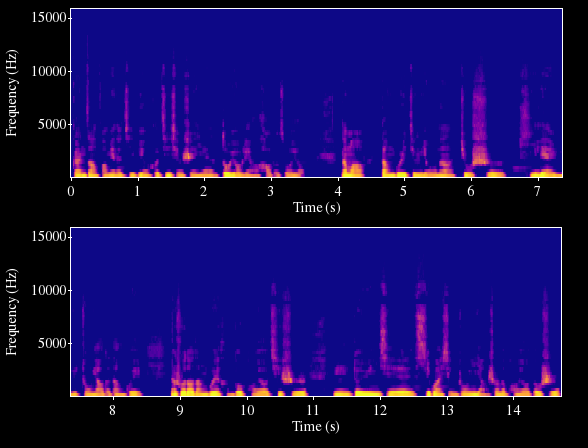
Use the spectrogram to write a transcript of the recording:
肝脏方面的疾病和急性肾炎都有良好的作用。那么，当归精油呢，就是提炼于中药的当归。那说到当归，很多朋友其实，嗯，对于一些习惯性中医养生的朋友，都是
